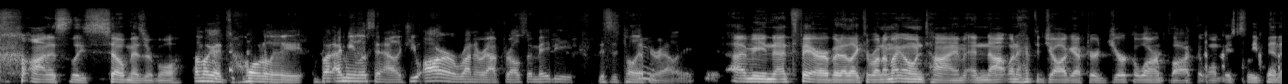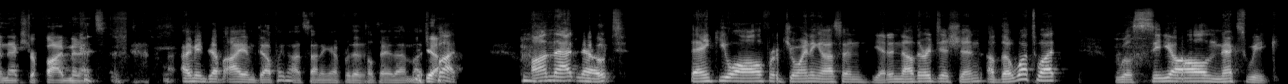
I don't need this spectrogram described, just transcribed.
honestly so miserable. Oh my god, totally. But I mean, listen, Alex, you are a runner after all, so maybe this is totally up hmm. your alley. I mean, that's fair, but I like to run on my own time and not when I have to jog after a jerk alarm clock that won't let me sleep in an extra five minutes. I mean, def- I am definitely not signing up for this. I'll tell you that much. Yeah. But on that note, thank you all for joining us in yet another edition of the What's What. We'll see y'all next week.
